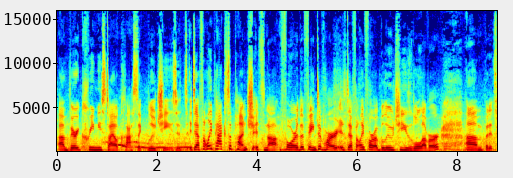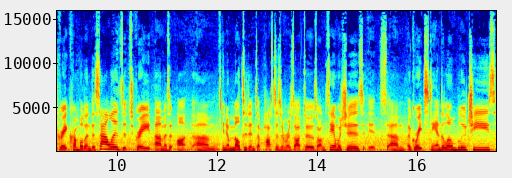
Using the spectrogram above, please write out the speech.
um, very creamy style classic blue cheese. It definitely packs a punch. It's not for the faint of heart. It's definitely for a blue cheese lover. Um, but it's great crumbled into salads. It's great um, as it, um, you know melted into pastas and risottos on sandwiches. It's um, a great standalone blue cheese.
